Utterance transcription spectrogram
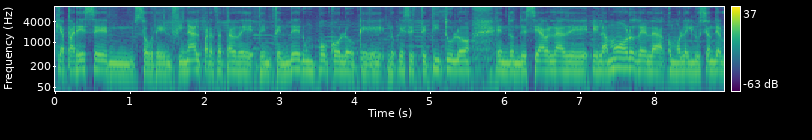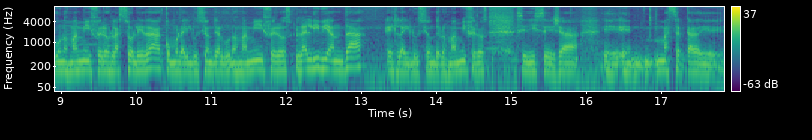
que aparecen sobre el final para tratar de, de entender un poco lo que, lo que es este título, en donde se habla de el amor, de la, como la ilusión de algunos mamíferos, la soledad como la ilusión de algunos mamíferos, la liviandad es la ilusión de los mamíferos, se dice ya eh, más cerca de-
